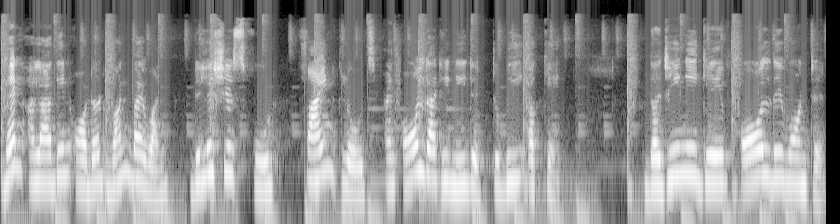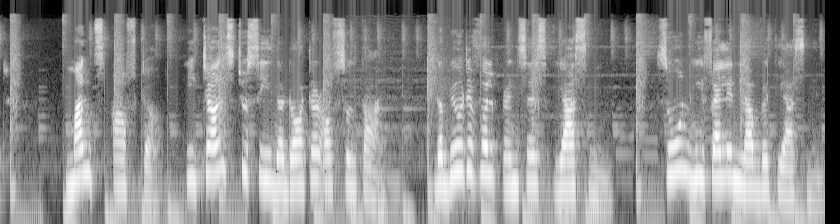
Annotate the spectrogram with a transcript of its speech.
Then Aladdin ordered one by one delicious food, fine clothes, and all that he needed to be a king. The genie gave all they wanted. Months after, he chanced to see the daughter of Sultan, the beautiful princess Yasmin. Soon he fell in love with Yasmin.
